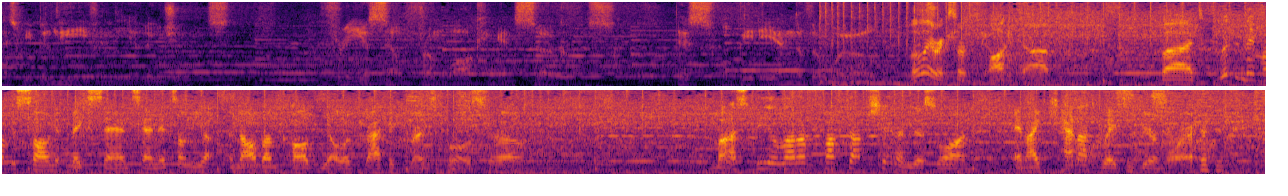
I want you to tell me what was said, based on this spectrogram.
as we believe in the illusions. Free yourself from walking in circles. This will be the end of the world. The lyrics are fucked up. But with the name of the song, it makes sense, and it's on the, an album called The Holographic Principle, so... Must be a lot of fucked up shit in this one, and I cannot wait to hear more.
